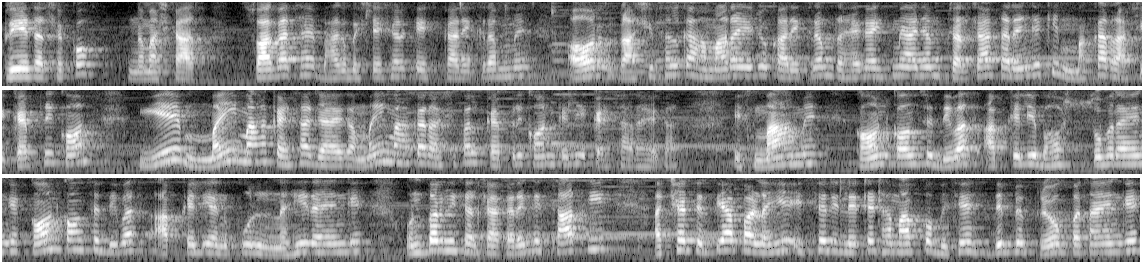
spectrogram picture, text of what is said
प्रिय दर्शकों, नमस्कार। स्वागत है भाग विश्लेषण के इस कार्यक्रम में और राशिफल का हमारा ये जो कार्यक्रम रहेगा, इसमें आज हम चर्चा करेंगे कि मकर राशि कैप्रिकॉन ये मई माह कैसा जाएगा? मई माह का राशिफल कैप्रिकॉन के लिए कैसा रहेगा? इस माह में कौन कौन से दिवस आपके लिए बहुत शुभ रहेंगे? कौन कौन से दिवस आपके लिए अनुकूल नहीं रहेंगे? उन पर भी चर्चा करेंगे। साथ ही, अक्षय तृतीया पड़ रही है, इससे रिलेटेड हम आपको विशेष दिव्य प्रयोग बताएँगे।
